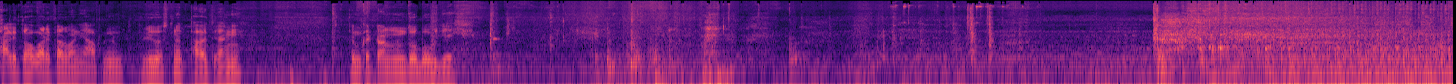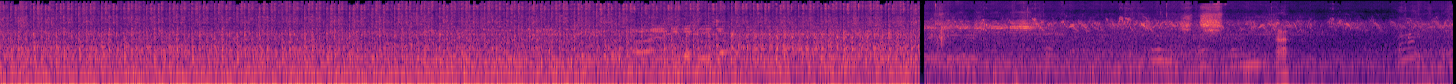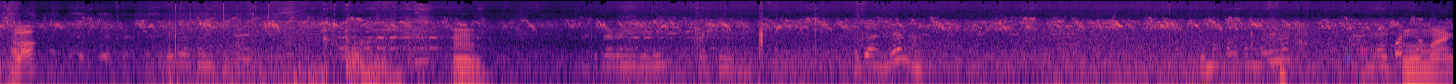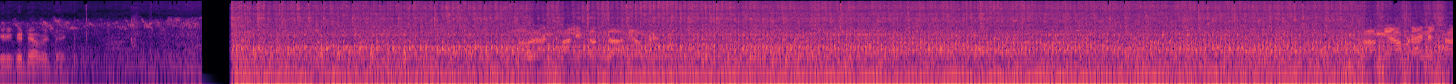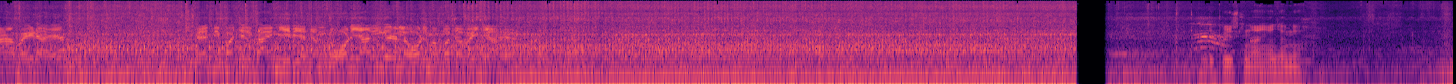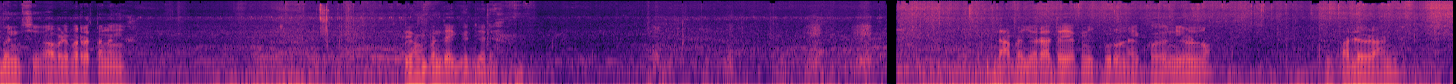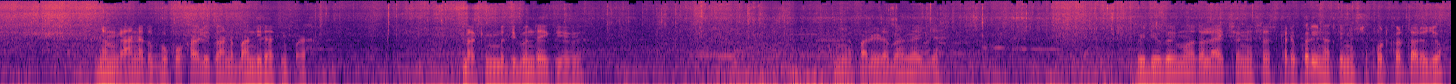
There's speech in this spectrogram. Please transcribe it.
ખાલી તો સવારે કરવાની આપણે રિવર્સ નથી ફાવતી આની. કેમ કે ટર્ન તો બહુ જાય હવે દિવસ વહી જાય હા હલો હમ હું માંગડી કઢાવે જાય હવે આને ખાલી કરતા આજે આપણે આમે આપણે આને છાણા પડ્યા છે બે દી નહીં રહે કેમ કે હોળી આવી ગઈ એટલે હોળીમાં બધા વહી ગયા છે. કૃષ્ણ અહીંયા છે ને બનશે. આપણે રતન અહીંયા. તે હું બંધાઈ ગયું ત્યારે. આપણે જો રાધા એકની જ પૂરો નાખ્યો છે નીરણનો પાડેડાને એમ કે આને તો ભૂકો ખાઈ લીધો, આને બાંધી રાખવી પડે. બાકી બધી બંધાઈ ગઈ હવે. અહીંયા પાડેડા બાંધાઈ ગયા. વીડિયો ગમ્યો તો લાઈક છે અને સબસ્ક્રાઈબ કરી નાખજો અને સપોર્ટ કરતા રહેજો.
